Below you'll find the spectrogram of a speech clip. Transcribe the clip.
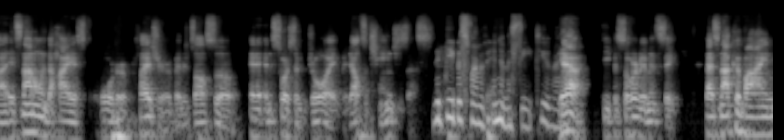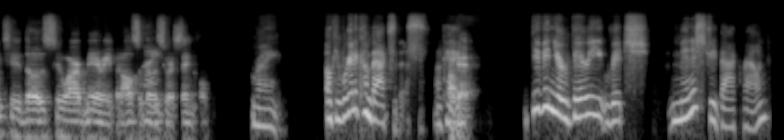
Uh, it's not only the highest order of pleasure, but it's also a, a, source of joy, but it also changes us. The deepest form of intimacy, too, right? Yeah, deepest form of intimacy. That's not confined to those who are married, but also right. those who are single. Right. Okay, we're going to come back to this. Okay. okay. Given your very rich ministry background,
